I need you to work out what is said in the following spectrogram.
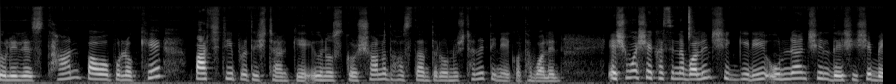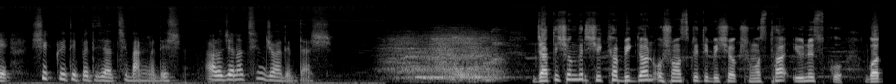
দলিলের স্থান পাওয়া উপলক্ষে পাঁচটি প্রতিষ্ঠানকে ইউনেস্কোর সনদ হস্তান্তর অনুষ্ঠানে তিনি কথা বলেন। এ সময় শেখ হাসিনা বলেন, শিগগিরই উন্নয়নশীল দেশ হিসেবে স্বীকৃতি পেতে যাচ্ছে বাংলাদেশ। আরও জানাচ্ছেন জয়দেব দাস। জাতিসংঘের শিক্ষা বিজ্ঞান ও সংস্কৃতি বিষয়ক সংস্থা ইউনেস্কো গত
